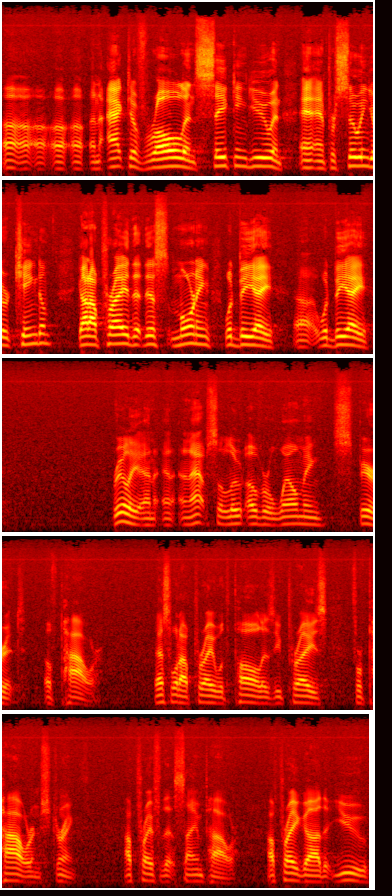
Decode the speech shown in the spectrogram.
a, a, a an active role in seeking you and, and, and, pursuing your kingdom. God, I pray that this morning would be a, uh, would be a really an, an, an absolute overwhelming spirit of power. That's what I pray with Paul as he prays for power and strength. I pray for that same power. I pray, God, that you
